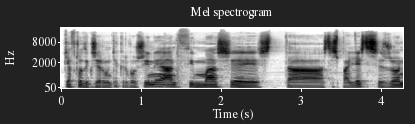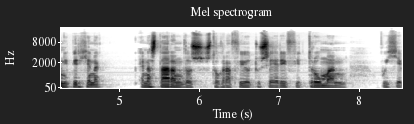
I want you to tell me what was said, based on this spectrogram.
και αυτό δεν ξέρουμε τι ακριβώς είναι. Αν θυμάσαι στα, στις παλιές της σεζόν υπήρχε ένα, ένας τάρανδος στο γραφείο του Σερίφη Τρούμαν που είχε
